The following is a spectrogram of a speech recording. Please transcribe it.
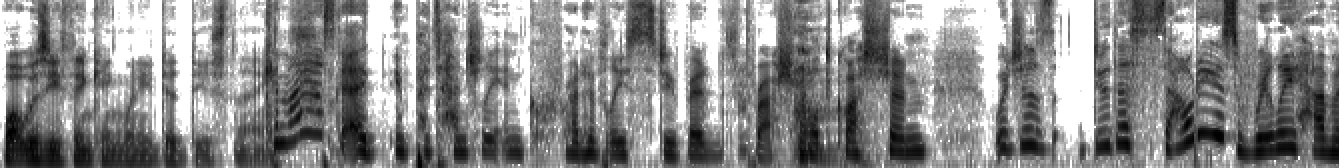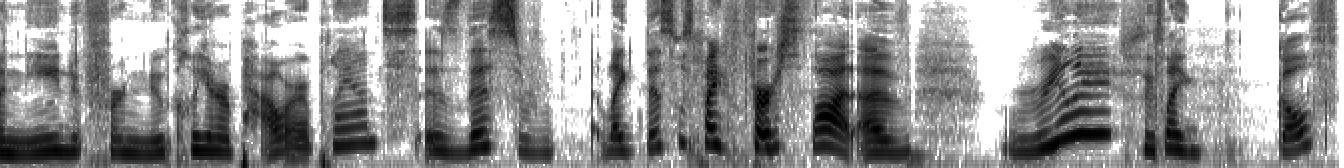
what was he thinking when he did these things? Can I ask a, potentially incredibly stupid threshold question, which is do the Saudis really have a need for nuclear power plants? Is this like this was my first thought of really? Like Gulf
